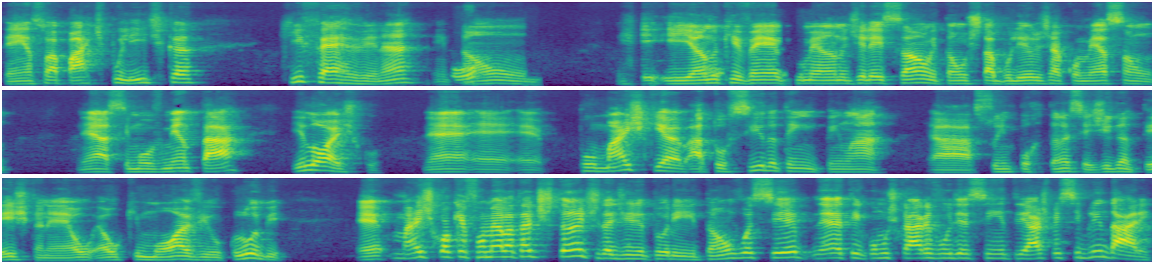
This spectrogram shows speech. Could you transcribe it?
tem a sua parte política que ferve, né? Então, e, e, ano que vem é como é ano de eleição, então os tabuleiros já começam né, a se movimentar. E lógico, né, é, é, por mais que a, a, torcida tem, tem lá a sua importância gigantesca, né, é o, é o que move o clube, é, mas de qualquer forma ela está distante da diretoria. Então você né, tem como os caras, vão dizer assim, entre aspas, se blindarem.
